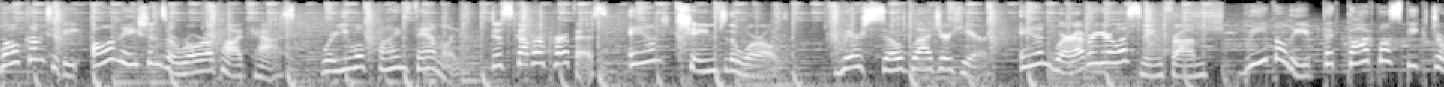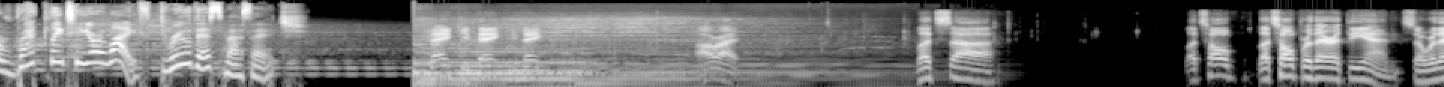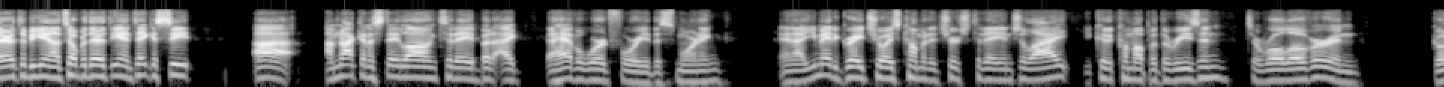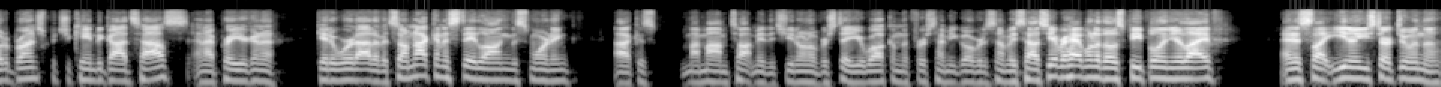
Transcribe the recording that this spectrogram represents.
Welcome to the All Nations Aurora podcast, where you will find family, discover purpose, and change the world. We're so glad you're here. And wherever you're listening from, we believe that God will speak directly to your life through this message. Thank you, thank you, thank you. All right. Let's uh let's hope let's hope we're there at the end. So we're there at the beginning. Let's hope we're there at the end. Take a seat. Uh I'm not going to stay long today, but I I have a word for you this morning. And uh, you made a great choice coming to church today in July. You could have come up with a reason to roll over and go to brunch, but you came to God's house, and I pray you're going to get a word out of it. So I'm not going to stay long this morning because uh, my mom taught me that you don't overstay. You're welcome the first time you go over to somebody's house. You ever had one of those people in your life, and it's like you know you start doing the.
